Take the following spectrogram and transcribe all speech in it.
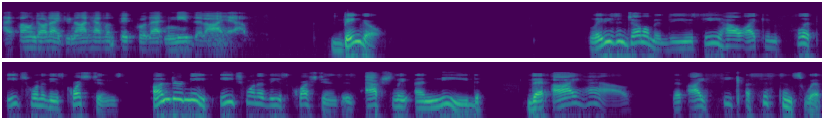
I found out I do not have a fit for that need that I have. Bingo. Ladies and gentlemen, do you see how I can flip each one of these questions, underneath each one of these questions is actually a need that I have that I seek assistance with.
